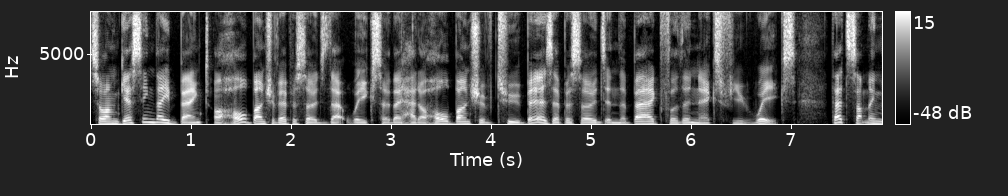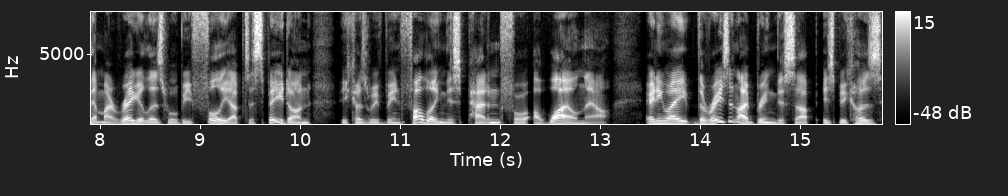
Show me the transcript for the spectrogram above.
So I'm guessing they banked a whole bunch of episodes that week, so they had a whole bunch of Two Bears episodes in the bag for the next few weeks. That's something that my regulars will be fully up to speed on because we've been following this pattern for a while now. Anyway, the reason I bring this up is because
